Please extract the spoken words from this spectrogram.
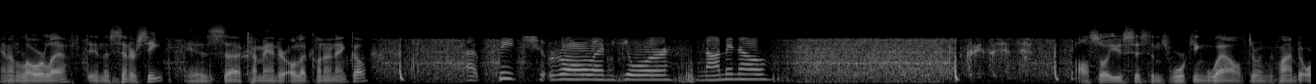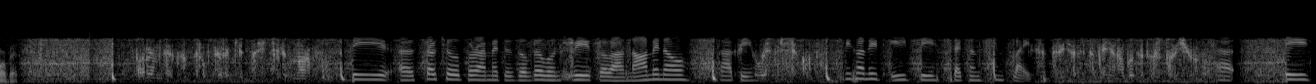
And on the lower left in the center seat is Commander Oleg Kononenko. Uh, pitch, roll, and your nominal all Soyuz systems working well during the climb to orbit. The uh, structural parameters of the launch vehicle are nominal. Copy. 380 seconds in flight. Uh, stage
